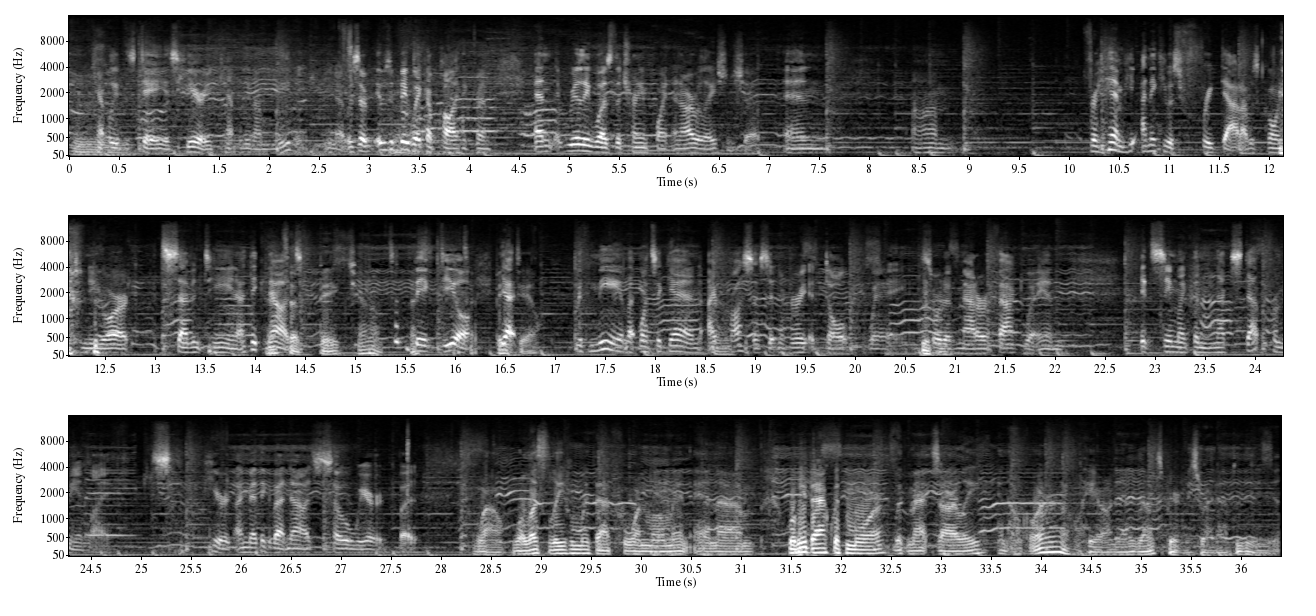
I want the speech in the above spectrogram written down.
Mm. can't believe this day is here. He can't believe I'm leaving. You know, it was a it was a big wake up call, I think, for him, and it really was the turning point in our relationship. And um, for him, he, I think he was freaked out. I was going to New York at 17. I think now That's it's a big jump. it's a That's- big deal. That's a big Yeah. deal. with me, like once again, I processed it in a very adult way, sort of matter of fact way, and it seemed like the next step for me in life. It's weird. I mean, I think about it now, it's so weird, but Wow. Well, let's leave him with that for one moment, and um, we'll be back with more with Matt Zarley and Uncle Earl here on the Underground Experience right after these.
